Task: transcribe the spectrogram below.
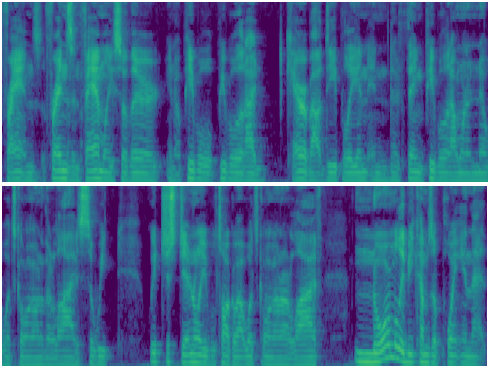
friends friends and family so they're you know people people that i care about deeply and, and they're thing people that i want to know what's going on in their lives. So we we just generally will talk about what's going on in our life. Normally becomes a point in that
